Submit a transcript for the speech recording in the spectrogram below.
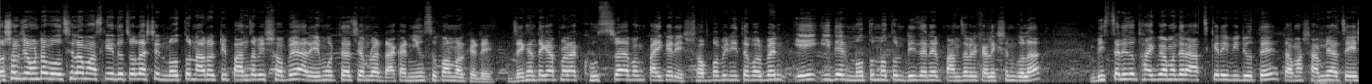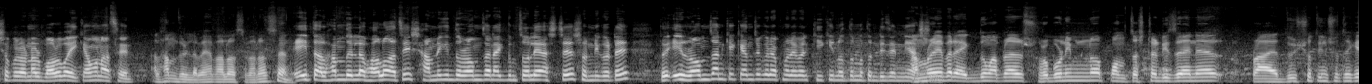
দর্শক, যেমনটা বলছিলাম, আজকে কিন্তু চলে আসছি নতুন আরও একটি পাঞ্জাবি শপে আর এই মুহূর্তে আছি আমরা ঢাকা নিউ সুপার মার্কেটে যেখান থেকে আপনারা খুচরা এবং পাইকারি সবভাবে নিতে পারবেন এই ঈদের নতুন নতুন ডিজাইনের পাঞ্জাবির কালেকশনগুলা বিস্তারিত থাকবে আমাদের আজকের এই ভিডিওতে। তো আমার সামনে আছে এই শপের ওনার বড় ভাই কেমন আছেন? আলহামদুলিল্লাহ ভাই ভালো আছে ভালো আছেন? এই তো আলহামদুলিল্লাহ ভালো আছি। সামনে কিন্তু রমজান একদম চলে আসছে সন্নিকটে। তো এই রমজানকে কেন্দ্র করে আপনারা এবার কি কি নতুন নতুন ডিজাইন নিয়ে আমরা এবার একদম আপনার সর্বনিম্ন পঞ্চাশটা ডিজাইনের প্রায় দুইশো তিনশো থেকে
